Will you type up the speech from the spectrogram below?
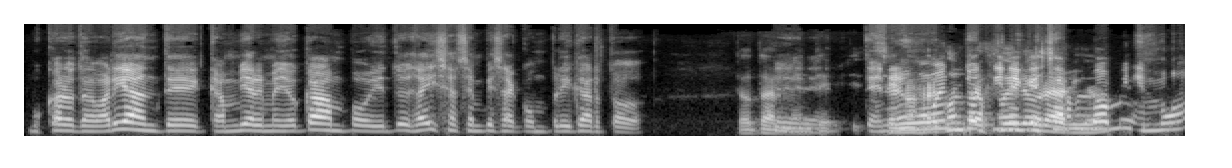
buscar otra variante, cambiar el medio campo, y entonces ahí ya se empieza a complicar todo. Totalmente. Eh, en un momento tiene que ser lo mismo,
